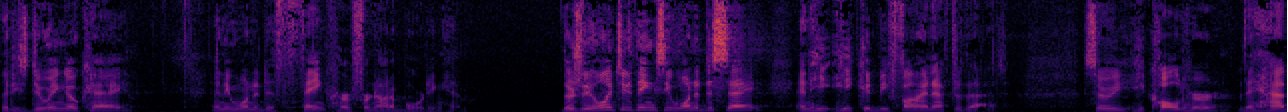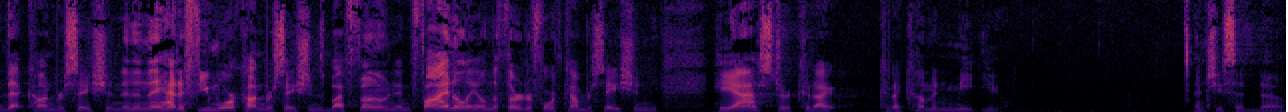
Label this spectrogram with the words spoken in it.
that he's doing okay, and he wanted to thank her for not aborting him. Those are the only two things he wanted to say, and he, he could be fine after that. So he, he called her, they had that conversation, and then they had a few more conversations by phone. And finally, on the third or fourth conversation, he asked her, Could I, could I come and meet you? And she said, No.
